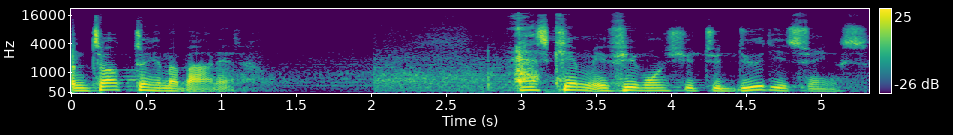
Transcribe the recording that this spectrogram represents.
and talk to Him about it. Ask Him if He wants you to do these things.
